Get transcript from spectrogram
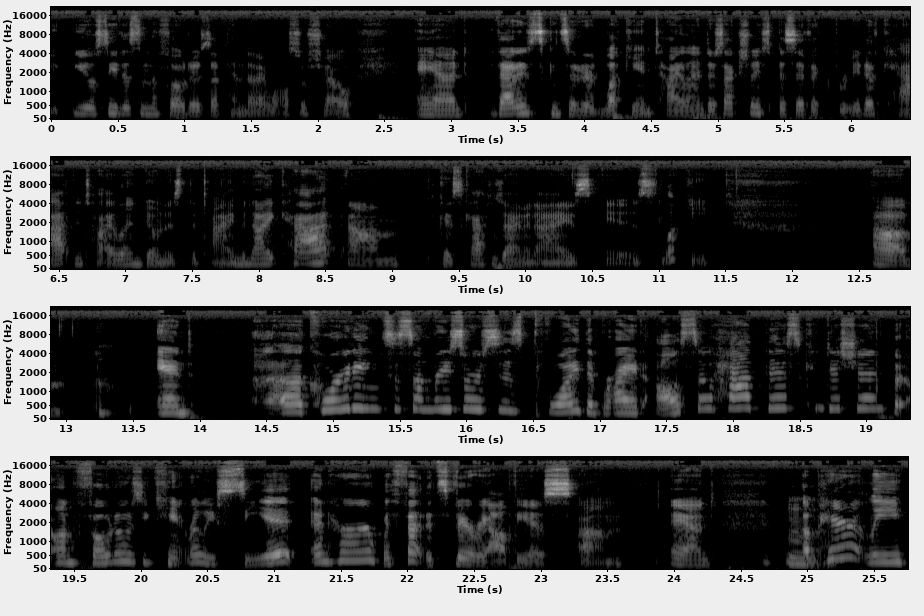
you, you'll see this in the photos of him that I will also show. And that is considered lucky in Thailand. There's actually a specific breed of cat in Thailand known as the diamond eye cat, um, because cats with diamond eyes is lucky. Um, and according to some resources, Ploy the bride also had this condition, but on photos you can't really see it in her. With Fet, it's very obvious. Um, and Mm. apparently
